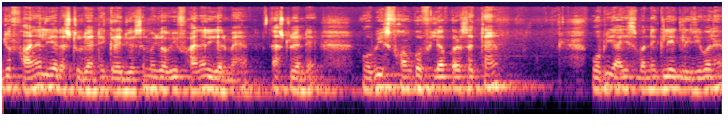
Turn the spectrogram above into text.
जो फाइनल ईयर स्टूडेंट है ग्रेजुएशन में जो अभी फाइनल ईयर में है स्टूडेंट है, वो भी इस फॉर्म को फिलअप कर सकते हैं। वो भी आई बनने के लिए एलिजिबल है।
